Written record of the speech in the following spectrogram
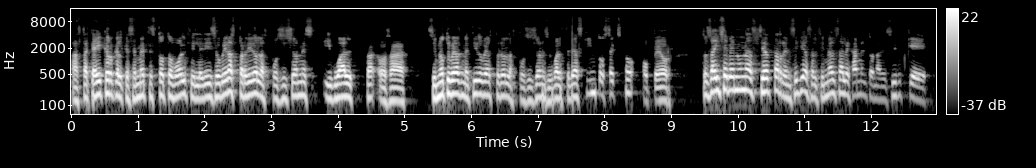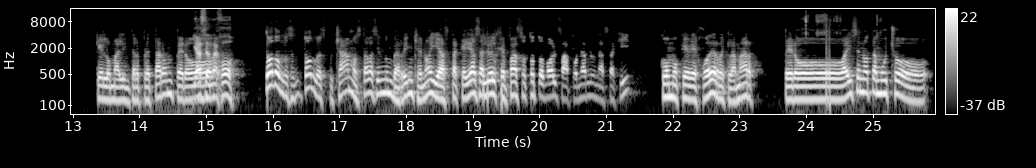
hasta que ahí creo que el que se mete es Toto Wolf y le dice, hubieras perdido las posiciones igual, o sea, si no te hubieras metido, hubieras perdido las posiciones igual, estarías quinto, sexto o peor. Entonces ahí se ven unas ciertas rencillas, al final sale Hamilton a decir que, que lo malinterpretaron, pero... Ya se rajó. Todos, todos lo escuchamos, estaba haciendo un berrinche, ¿no? Y hasta que ya salió el jefazo Toto Wolf a ponerle un hasta aquí, como que dejó de reclamar. Pero ahí se nota mucho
